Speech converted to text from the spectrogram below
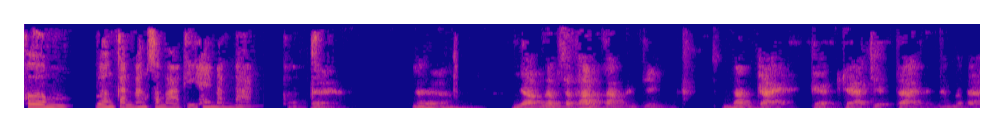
เพิ่มเรื่องการนั่งสมาธิให้นานๆเพิ่มขึ้นยอมรับสภาพความเป็นจริง ร่างกายเกิดแก่เจ็บตายเป็นธรรมดา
